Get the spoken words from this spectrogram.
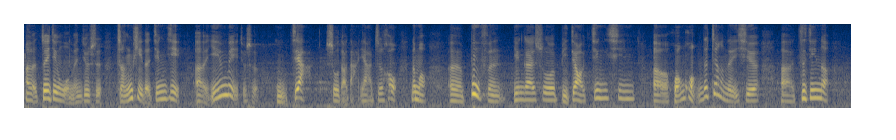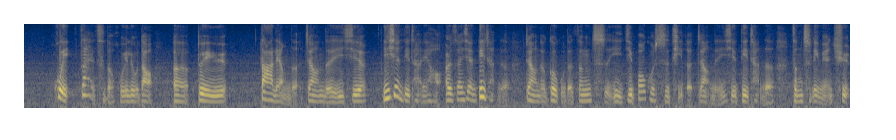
呃，最近我们就是整体的经济，呃，因为就是股价受到打压之后，那么呃部分应该说比较精心呃惶惶的这样的一些呃资金呢，会再次的回流到呃对于大量的这样的一些。一线地产也好，二三线地产的这样的个股的增持，以及包括实体的这样的一些地产的增持里面去，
